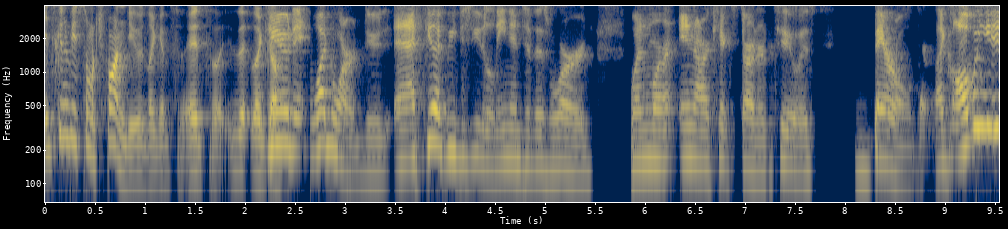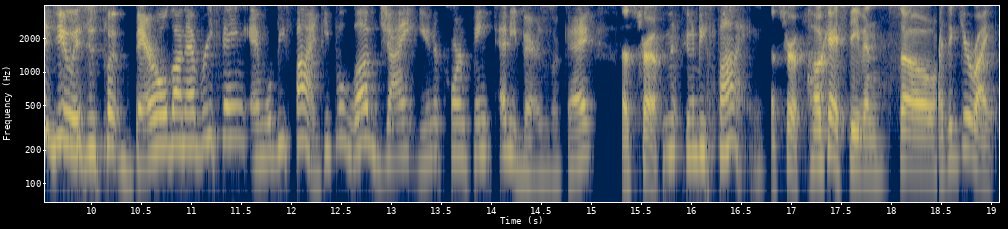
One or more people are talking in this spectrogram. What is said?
it's gonna be so much fun, dude. Like it's it's like dude one word dude and i feel like we just need to lean into this word when we're in our kickstarter too is barreled like all we need to do is just put barreled on everything and we'll be fine people love giant unicorn pink teddy bears okay That's true. it's gonna, it's gonna be fine That's true. Okay, Steven. So I think you're right.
